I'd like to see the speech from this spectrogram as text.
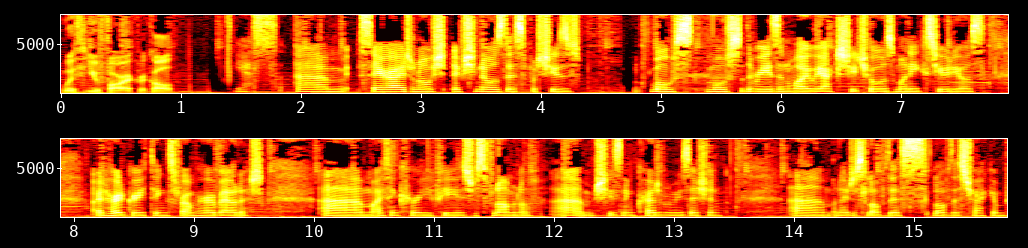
with Euphoric Recall. Yes, um, Sara. I don't know if she knows this, but she's most most of the reason why we actually chose Monique Studios. I'd heard great things from her about it. Um, I think her EP is just phenomenal. Um, she's an incredible musician, um, and I just love this love this track in,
